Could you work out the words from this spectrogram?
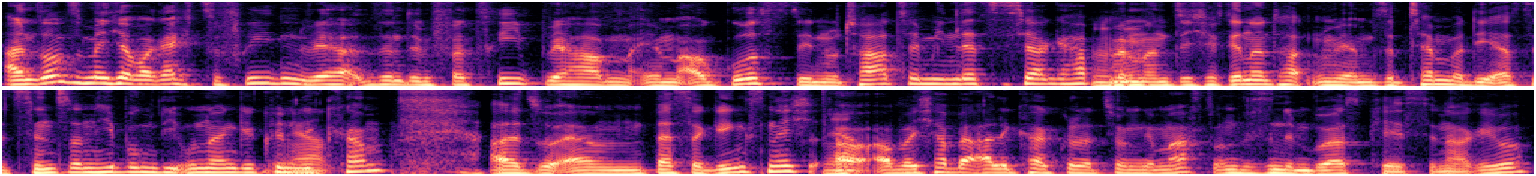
Ansonsten bin ich aber recht zufrieden. Wir sind im Vertrieb. Wir haben im August den Notartermin letztes Jahr gehabt. Mhm. Wenn man sich erinnert, hatten wir im September die erste Zinsanhebung, die unangekündigt Ja. kam. Also ähm, besser ging es nicht. Ja. Aber ich habe ja alle Kalkulationen gemacht und wir sind im Worst-Case-Szenario.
